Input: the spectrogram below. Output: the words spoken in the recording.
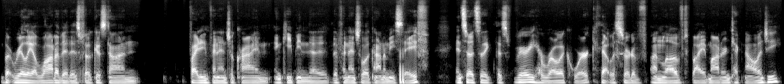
but really a lot of it is focused on fighting financial crime and keeping the the financial economy safe. And so it's like this very heroic work that was sort of unloved by modern technology.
